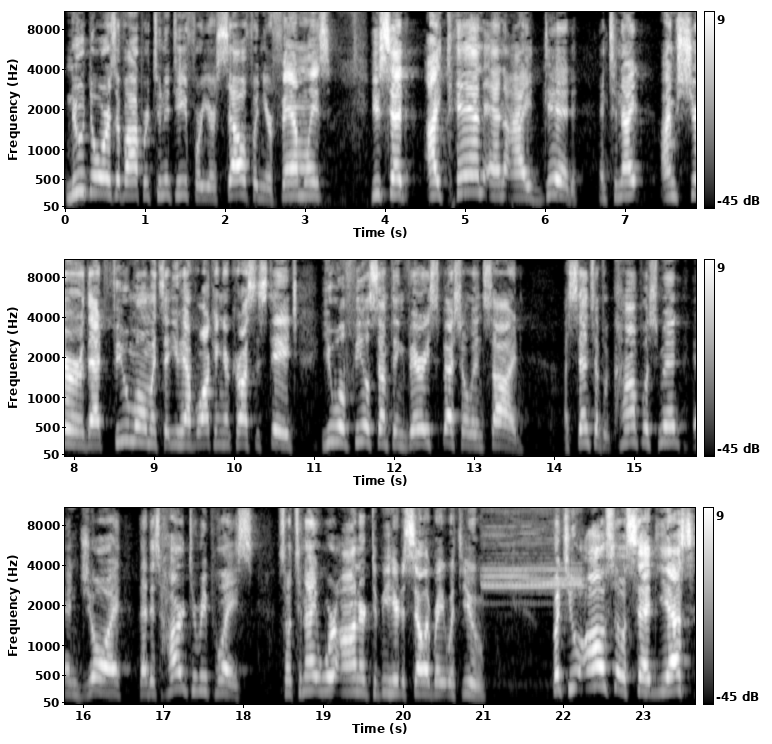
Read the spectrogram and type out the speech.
new doors of opportunity for yourself and your families. You said, I can and I did. And tonight, I'm sure that few moments that you have walking across the stage, you will feel something very special inside a sense of accomplishment and joy that is hard to replace. So tonight, we're honored to be here to celebrate with you. But you also said yes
